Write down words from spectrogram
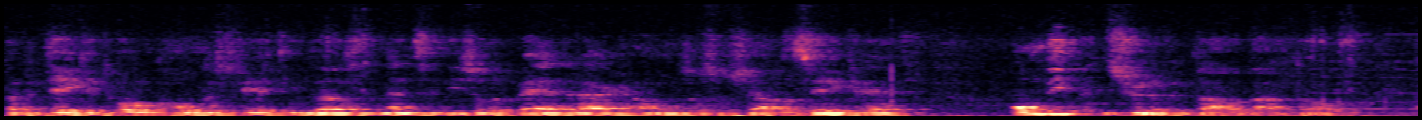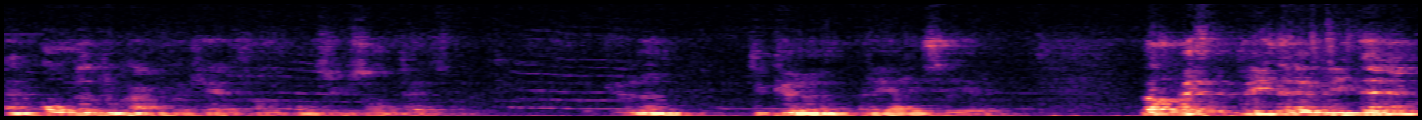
Dat betekent ook 114.000 mensen die zullen bijdragen aan onze sociale zekerheid om die pensioenen betaalbaar te houden en om de toegankelijkheid van onze gezondheid te kunnen, te kunnen realiseren. Wel, beste vrienden en vriendinnen,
